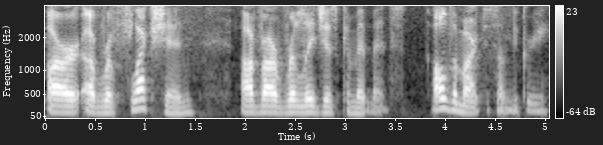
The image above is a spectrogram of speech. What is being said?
are a reflection of our religious commitments. All of them are to some degree.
